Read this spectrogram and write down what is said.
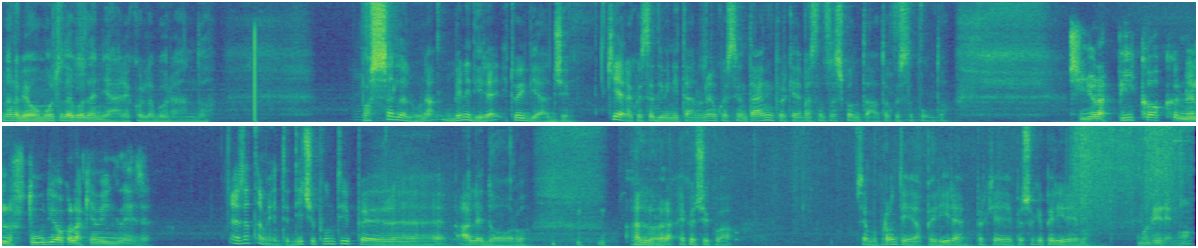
Non abbiamo molto da guadagnare collaborando. Possa la luna benedire i tuoi viaggi. Chi era questa divinità? Non è un question time perché è abbastanza scontato a questo punto signora Peacock nello studio con la chiave inglese. Esattamente, 10 punti per eh, Ale d'oro. allora, eccoci qua. Siamo pronti a perire? Perché penso che periremo. Moriremo?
